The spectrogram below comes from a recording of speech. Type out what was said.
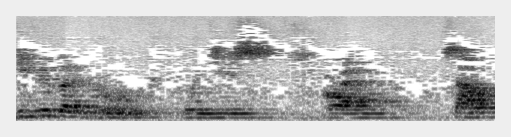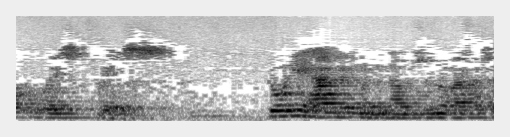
difficult route, which is called Southwest Pass. Toni Hagen भन्ने नाम सुन्नुभएको छ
